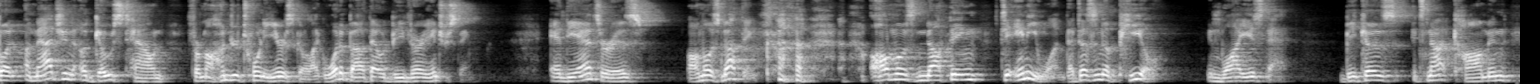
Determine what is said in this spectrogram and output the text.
But imagine a ghost town from 120 years ago. Like, what about that would be very interesting? And the answer is Almost nothing. Almost nothing to anyone. That doesn't appeal. And why is that? Because it's not common.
